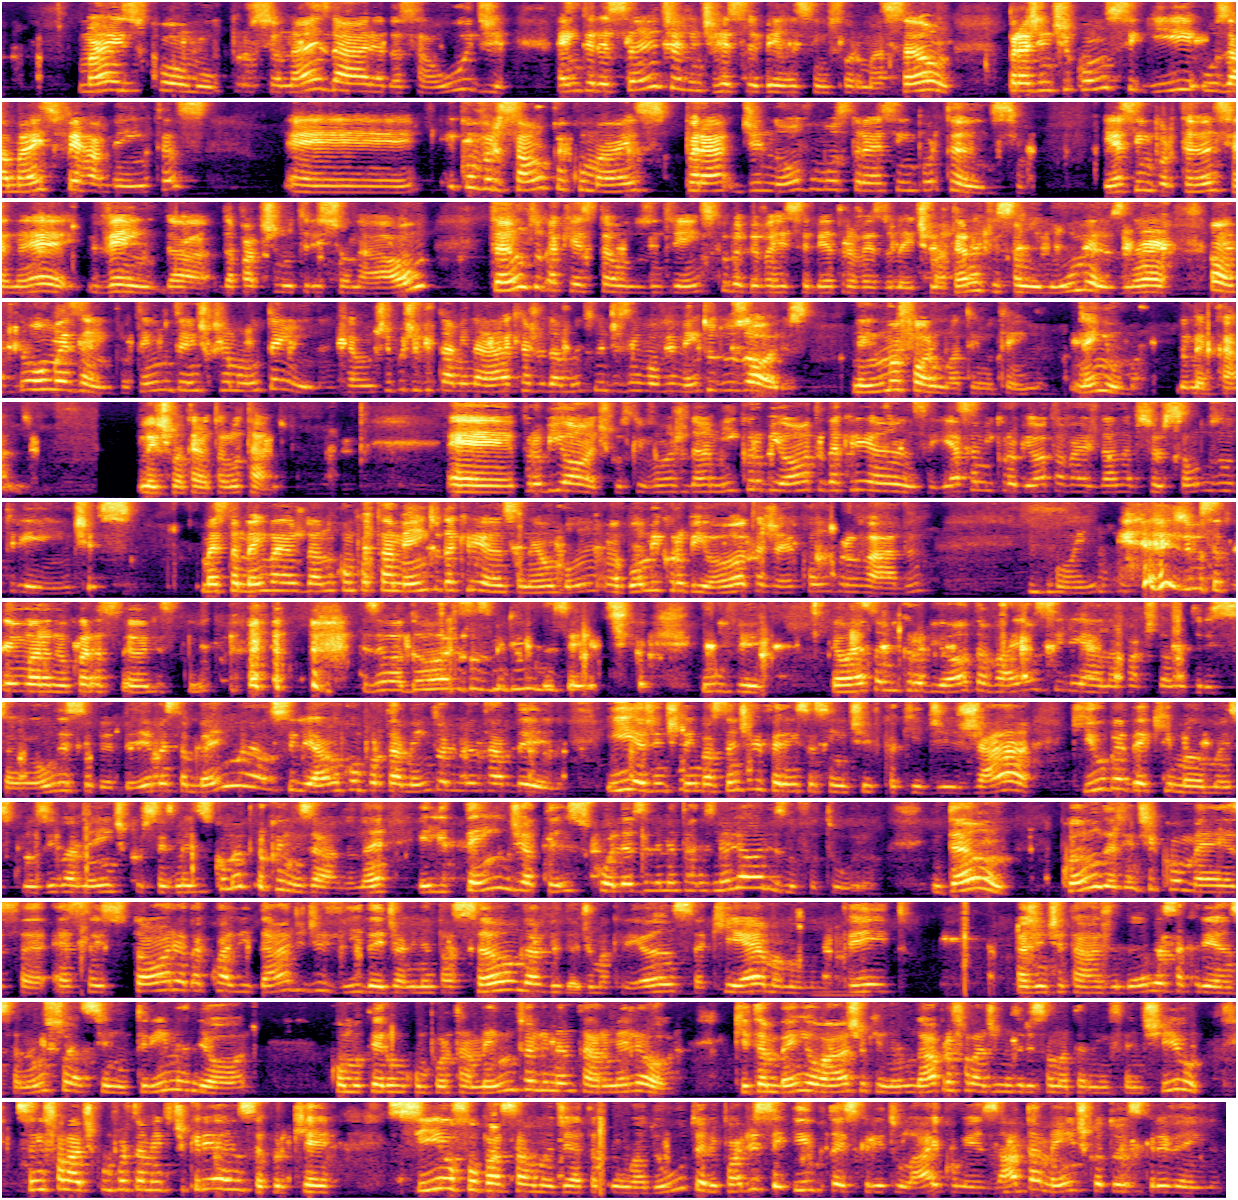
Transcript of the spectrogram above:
Mas, como profissionais da área da saúde, é interessante a gente receber essa informação para a gente conseguir usar mais ferramentas é, e conversar um pouco mais para, de novo, mostrar essa importância. E essa importância né, vem da, da parte nutricional, tanto da questão dos nutrientes que o bebê vai receber através do leite materno, que são inúmeros, né? Ó, um exemplo, tem um nutriente que chama luteína, que é um tipo de vitamina A que ajuda muito no desenvolvimento dos olhos. Nenhuma fórmula tem luteína, nenhuma do mercado. O leite materno está lotado é, probióticos que vão ajudar a microbiota da criança. E essa microbiota vai ajudar na absorção dos nutrientes, mas também vai ajudar no comportamento da criança, né? Um bom, uma boa microbiota já é comprovada. Foi. Ju, você tem mora no meu coração, desculpa. Mas eu adoro essas meninas, gente. Enfim. Então, essa microbiota vai auxiliar na parte da nutrição desse bebê, mas também vai auxiliar no comportamento alimentar dele. E a gente tem bastante referência científica que diz já que o bebê que mama exclusivamente por seis meses, como é preconizado, né? Ele tende a ter escolhas alimentares melhores no futuro. Então, quando a gente começa essa história da qualidade de vida e de alimentação da vida de uma criança, que é mamando no peito, a gente está ajudando essa criança não só a se nutrir melhor, como ter um comportamento alimentar melhor. Que também eu acho que não dá para falar de nutrição materna infantil sem falar de comportamento de criança, porque se eu for passar uma dieta para um adulto, ele pode seguir o que está escrito lá e comer exatamente o que eu estou escrevendo.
